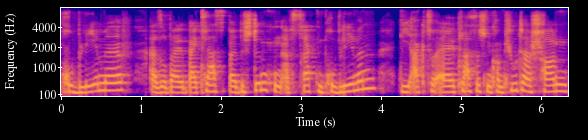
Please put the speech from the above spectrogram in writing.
Probleme, also bei, bei, Klass, bei bestimmten abstrakten Problemen, die aktuell klassischen Computer schon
